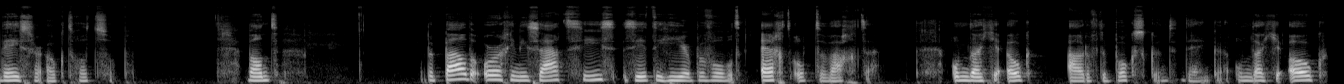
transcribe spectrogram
wees er ook trots op. Want bepaalde organisaties zitten hier bijvoorbeeld echt op te wachten. Omdat je ook out of the box kunt denken. Omdat je ook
